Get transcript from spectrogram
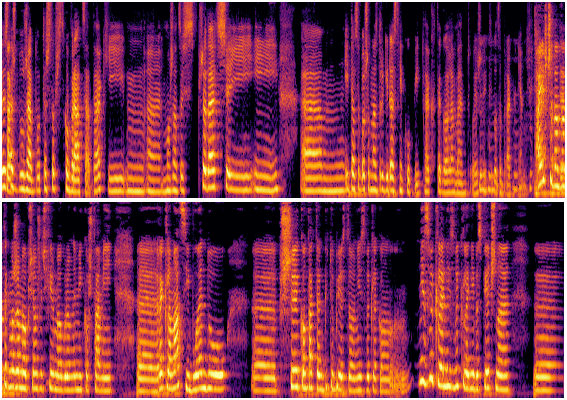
to jest Tak. też duża, bo też to wszystko wraca, tak? I mm, e, można coś sprzedać i, i, i ta osoba już od nas drugi raz nie kupi, tak? Tego elementu, jeżeli Mhm. tego zabraknie. A jeszcze na dodatek możemy obciążyć firmę ogromnymi kosztami e, reklamacji, błędu. E, przy kontaktach B2B jest to niezwykle, kon- niezwykle, niezwykle niebezpieczne. E,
